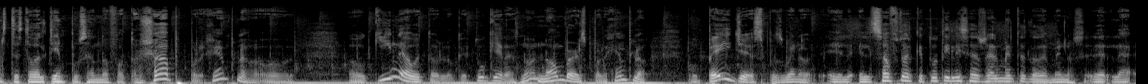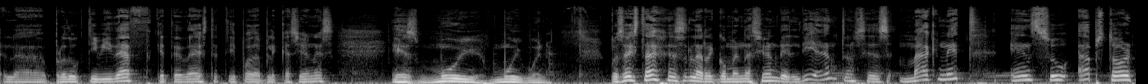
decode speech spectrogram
estés todo el tiempo usando Photoshop, por ejemplo, o, o Keynote, o lo que tú quieras, ¿no? Numbers, por ejemplo, o Pages, pues bueno, el, software que tú utilizas realmente es lo de menos. Eh, la, la, productividad que te da este tipo de aplicaciones es muy, muy buena. Pues ahí está, esa es la recomendación del día. Entonces, Magnet en su App Store.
